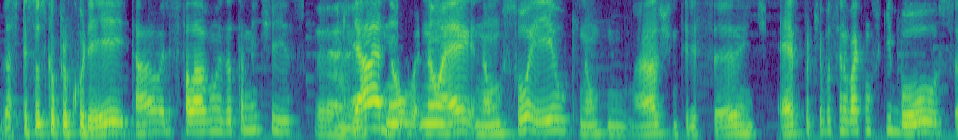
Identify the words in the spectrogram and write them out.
das pessoas que eu procurei e tal, eles falavam exatamente isso. É. Que, ah, não, não é, não sou eu que não acho interessante. É porque você não vai conseguir bolsa.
